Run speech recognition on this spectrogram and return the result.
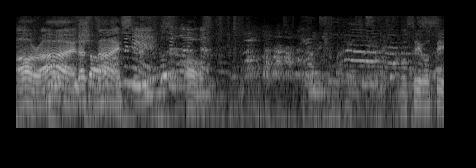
Alright, that's nice. Open mo Oh, na. We'll see, we'll see.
